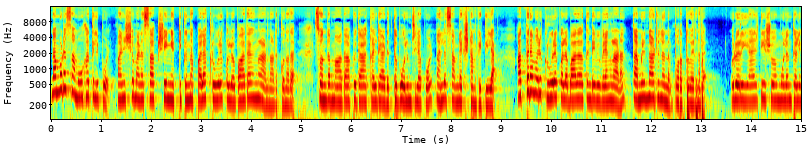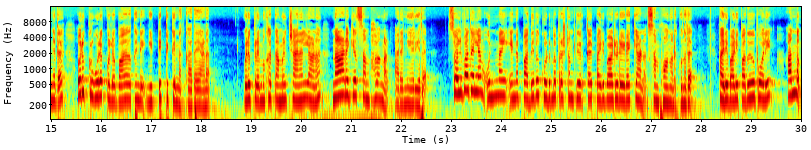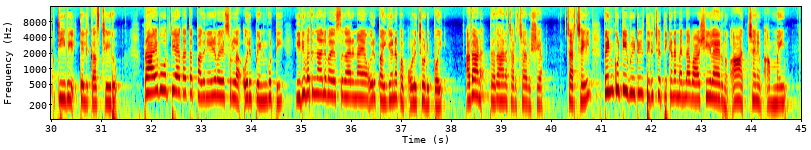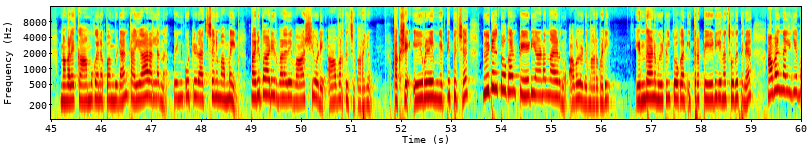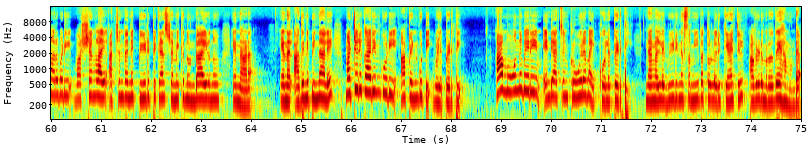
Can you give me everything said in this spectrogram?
നമ്മുടെ സമൂഹത്തിൽ ഇപ്പോൾ മനുഷ്യ മനസാക്ഷിയെ ഞെട്ടിക്കുന്ന പല ക്രൂര കൊലപാതകങ്ങളാണ് നടക്കുന്നത്. സ്വന്തം മാതാപിതാക്കളുടെ അടുത്ത് പോലും ചിലപ്പോൾ നല്ല സംരക്ഷണം കിട്ടില്ല. അത്തരമൊരു ക്രൂര കൊലപാതകത്തിന്റെ വിവരങ്ങളാണ് തമിഴ്നാട്ടിൽ നിന്നും പുറത്തു വരുന്നത്. ഒരു റിയാലിറ്റി ഷോ മൂലം തെളിഞ്ഞത് ഒരു ക്രൂര കൊലപാതകത്തിന്റെ ഞെട്ടിപ്പിക്കുന്ന കഥയാണ്. ഒരു പ്രമുഖ തമിഴ് ചാനലിലാണ് നാടകീയ സംഭവങ്ങൾ അരങ്ങേറിയത്. സൊൽവതെല്ലാം ഉന്മൈ എന്ന പതിവ് കുടുംബ പ്രശ്നം തീർക്കൽ പരിപാടിയുടെ ഇടയ്ക്കാണ് സംഭവം നടക്കുന്നത്. പരിപാടി പതിവ് പോലെ അന്നും ടി വിയിൽ ടെലികാസ്റ്റ് ചെയ്തു. പ്രായപൂർത്തിയാകാത്ത പതിനേഴ് വയസ്സുള്ള ഒരു പെൺകുട്ടി ഇരുപത്തിനാല് വയസ്സുകാരനായ ഒരു പയ്യനൊപ്പം ഒളിച്ചോടിപ്പോയി. അതാണ് പ്രധാന ചർച്ചാ വിഷയം. ചർച്ചയിൽ പെൺകുട്ടി വീട്ടിൽ തിരിച്ചെത്തിക്കണമെന്ന വാശിയിലായിരുന്നു ആ അച്ഛനും അമ്മയും. മകളെ കാമുകനൊപ്പം വിടാൻ തയ്യാറല്ലെന്ന് പെൺകുട്ടിയുടെ അച്ഛനും അമ്മയും പരിപാടിയിൽ വളരെ വാശിയോടെ ആവർത്തിച്ചു പറഞ്ഞു. പക്ഷേ ഏവഴയും ഞെട്ടിപ്പിച്ച് വീട്ടിൽ പോകാൻ പേടിയാണെന്നായിരുന്നു അവളുടെ മറുപടി. എന്താണ് വീട്ടിൽ പോകാൻ ഇത്ര പേടി എന്ന ചോദ്യത്തിന് അവൾ നൽകിയ മറുപടി വർഷങ്ങളായി അച്ഛൻ തന്നെ പീഡിപ്പിക്കാൻ ശ്രമിക്കുന്നുണ്ടായിരുന്നു എന്നാണ്. എന്നാൽ അതിന് പിന്നാലെ മറ്റൊരു കാര്യം കൂടി ആ പെൺകുട്ടി വെളിപ്പെടുത്തി. ആ മൂന്ന് പേരെയും എന്റെ അച്ഛൻ ക്രൂരമായി കൊലപ്പെടുത്തി. ഞങ്ങളുടെ വീടിന് സമീപത്തുള്ള ഒരു കിണറ്റിൽ അവരുടെ മൃതദേഹമുണ്ട്.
